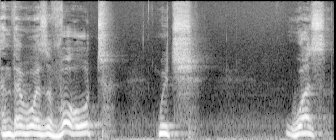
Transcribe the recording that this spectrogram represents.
And there was a vote which was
